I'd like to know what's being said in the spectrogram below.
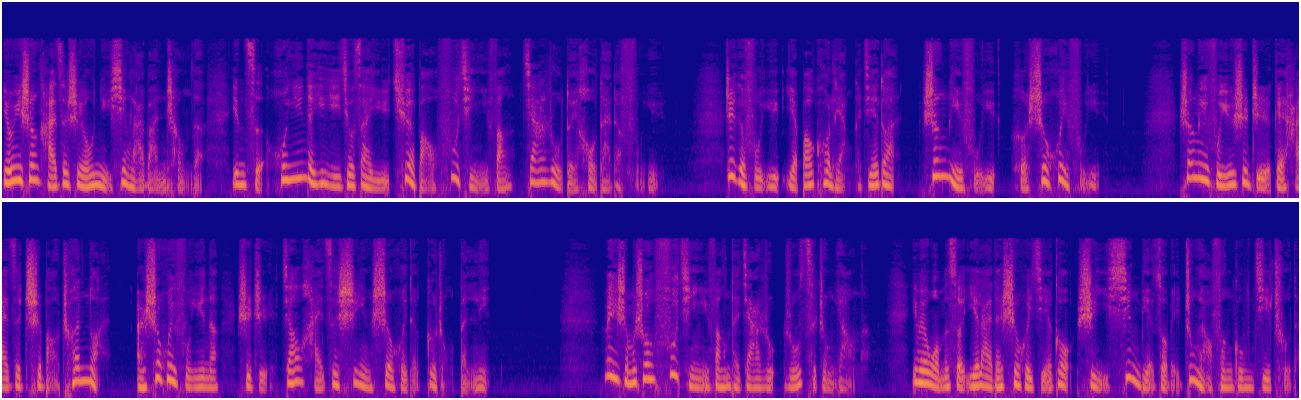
由于生孩子是由女性来完成的，因此婚姻的意义就在于确保父亲一方加入对后代的抚育。这个抚育也包括两个阶段：生理抚育和社会抚育。生理抚育是指给孩子吃饱穿暖。而社会抚育呢，是指教孩子适应社会的各种本领。为什么说父亲一方的加入如此重要呢？因为我们所依赖的社会结构是以性别作为重要分工基础的。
